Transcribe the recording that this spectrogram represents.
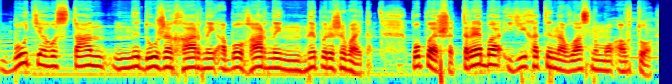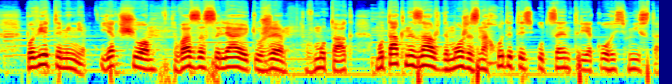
будь його стан не дуже гарний або гарний, не переживайте. По-перше, треба їхати на власному авто. Повірте мені, якщо вас заселяють уже в мутак, мутак не завжди може знаходитись у центрі якогось міста.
